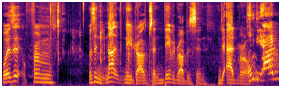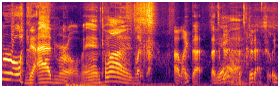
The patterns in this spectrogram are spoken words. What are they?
was it from was it not Nate Robinson, David Robinson, the Admiral, Oh, the Admiral. the Admiral, man. Come on, I like that. I like that. That's good. That's good actually.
